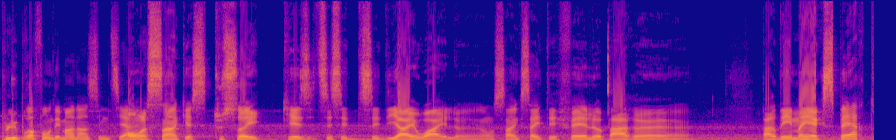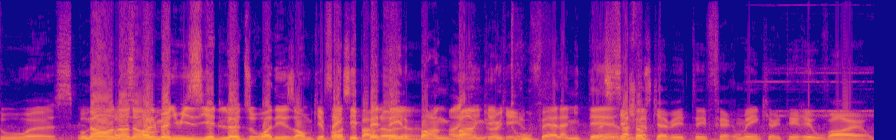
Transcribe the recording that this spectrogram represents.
plus profondément dans le cimetière. On sent que tout ça est c'est DIY. Là. On sent que ça a été fait là, par, euh, par des mains expertes ou euh, c'est pas, Non, pas- non, c'est non. pas le menuisier de, là, du roi des ombres qui est ça a passé été par pété, là. le là. bang Ok, bang, ok, un trou fait à la Ben, mitaine. c'est quelque chose qui avait été fermé, qui a été réouvert. là,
